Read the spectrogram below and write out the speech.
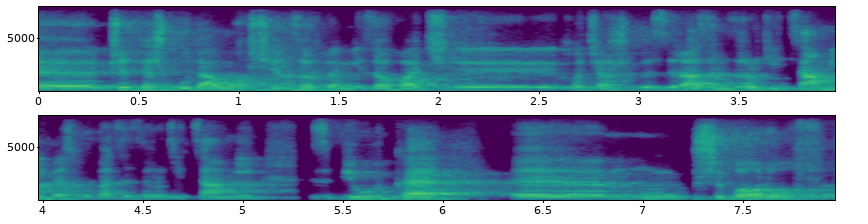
Y, Czy też udało się zorganizować y, chociażby z razem z rodzicami, we współpracy z rodzicami, zbiórkę m, przyborów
